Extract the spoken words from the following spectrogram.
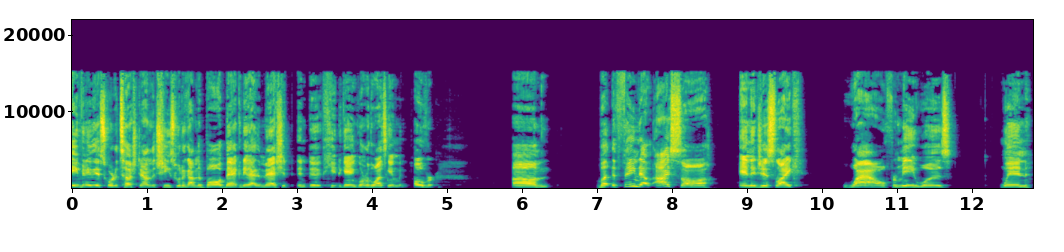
even if they scored a touchdown, the Chiefs would have gotten the ball back. And they had to mash it and to keep the game going. Otherwise, the game went over. Um, but the thing that I saw and it just like wow for me was when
